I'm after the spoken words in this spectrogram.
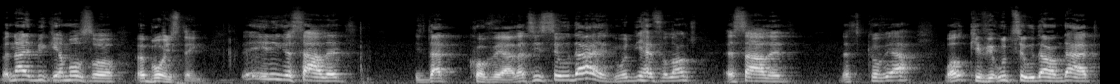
but now it became also a boy's thing. Eating a salad, is that kovea? That's his seuda. What do you have for lunch? A salad. That's kovia. Well, kivyut seuda on that,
